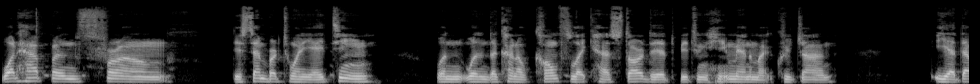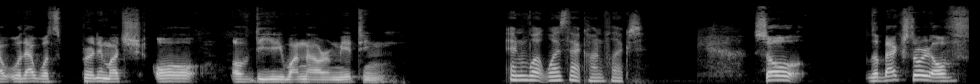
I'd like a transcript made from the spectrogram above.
what happened from December 2018 when when the kind of conflict has started between him and Michael Zhang. Yeah, that well, that was pretty much all of the one hour meeting. And what was that conflict? So the backstory of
